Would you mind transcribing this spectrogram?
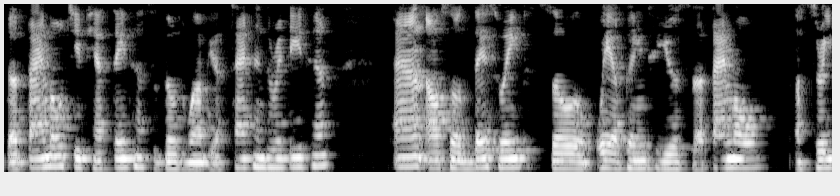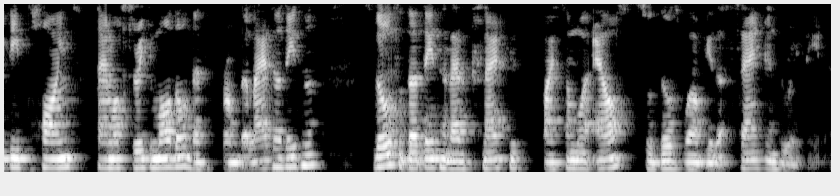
the demo GPS data, so those will be a secondary data. And also this week, so we are going to use a demo, a 3D point, demo 3D model that from the LiDAR data. So those are the data that collected by someone else. So those will be the secondary data.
